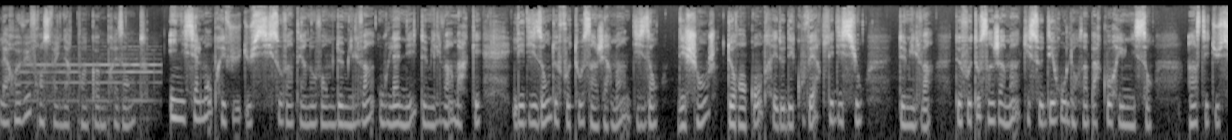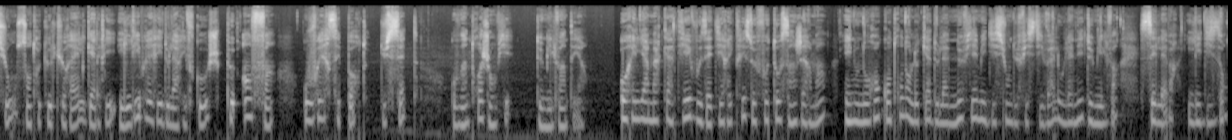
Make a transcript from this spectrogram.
La revue francefineart.com présente. Initialement prévue du 6 au 21 novembre 2020, où l'année 2020 marquait les 10 ans de Photo Saint-Germain, 10 ans d'échanges, de rencontres et de découvertes, l'édition 2020 de Photo Saint-Germain qui se déroule dans un parcours réunissant institutions, centres culturels, galeries et librairies de la rive gauche peut enfin ouvrir ses portes du 7 au 23 janvier 2021. Aurélia Marcadier, vous êtes directrice de Photo Saint-Germain et nous nous rencontrons dans le cadre de la 9e édition du festival où l'année 2020 célèbre les 10 ans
